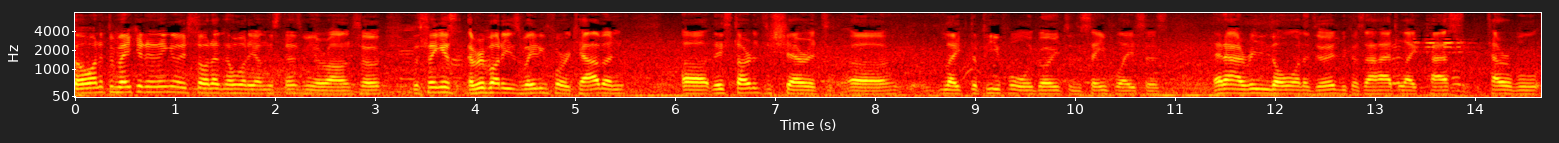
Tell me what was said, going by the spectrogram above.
So I wanted to make it in English so that nobody understands me around. So the thing is, everybody is waiting for a cab, and uh, they started to share it, uh, like the people going to the same places. And I really don't want to do it because I had like past terrible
